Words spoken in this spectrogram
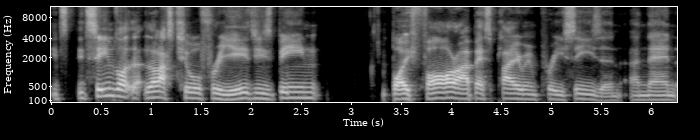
it's, it seems like the last two or three years, he's been by far our best player in pre-season, and then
